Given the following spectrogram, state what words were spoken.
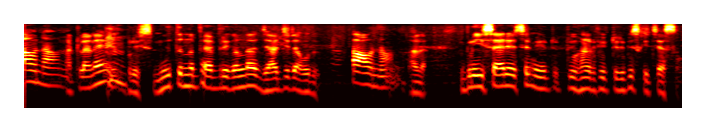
అవునవును. అట్లానే ఇప్పుడు స్మూత్ ఉన్న ఫ్యాబ్రిక్ వల్ల జార్జెట్ అవ్వదు. అవునవును. అలా. ఇప్పుడు ఈ శారీ వచ్చి మేము టూ హండ్రెడ్ ఫిఫ్టీ రూపీస్కి ఇచ్చేస్తాం.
